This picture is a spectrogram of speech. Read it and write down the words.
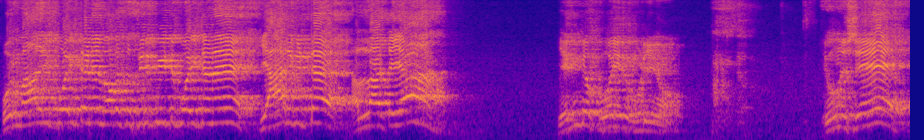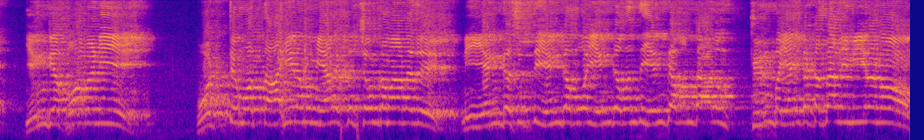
ஒரு மாதிரி போயிட்டனே முகத்தை திருப்பிட்டு போயிட்டனே. யாருகிட்ட? அல்லாட்டையா? எங்க போயிட முடியும்? யூனிஷே எங்க போவ நீ? ஒட்டுமொத்த அகிலமும் எனக்கு சொந்தமானது. நீ எங்க சுத்தி எங்க போய் எங்க வந்து எங்க வந்தாலும் திரும்ப எங்கிட்ட தான் நீ மீறணும்.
